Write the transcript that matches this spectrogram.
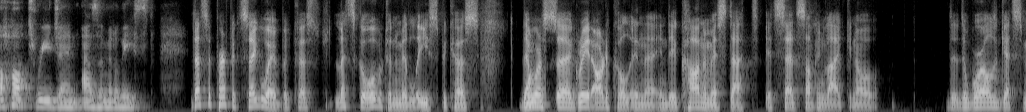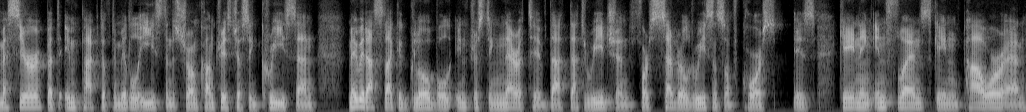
a hot region as the middle east that's a perfect segue because let's go over to the middle east because there yeah. was a great article in the, in the economist that it said something like you know the, the world gets messier but the impact of the middle east and the strong countries just increase and maybe that's like a global interesting narrative that that region for several reasons of course is gaining influence, gaining power? And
